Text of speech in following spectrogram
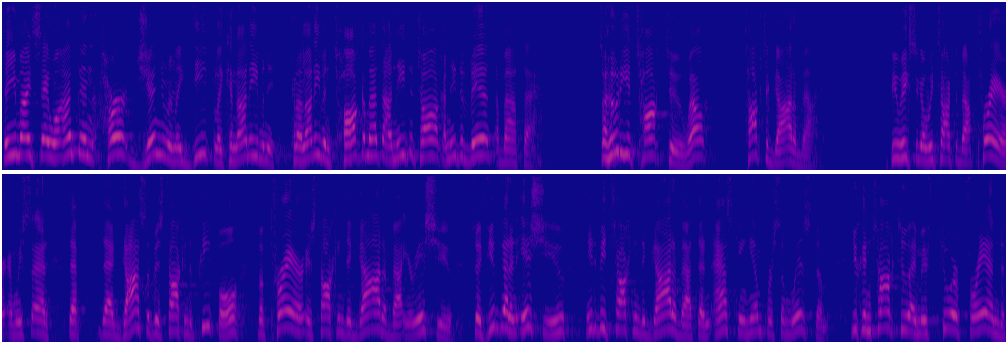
Now you might say, well, I've been hurt genuinely, deeply. Can, even, can I not even talk about that? I need to talk. I need to vent about that. So who do you talk to? Well, talk to God about it. A few weeks ago, we talked about prayer, and we said that, that gossip is talking to people, but prayer is talking to God about your issue. So if you've got an issue, you need to be talking to God about that and asking Him for some wisdom. You can talk to a mature friend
